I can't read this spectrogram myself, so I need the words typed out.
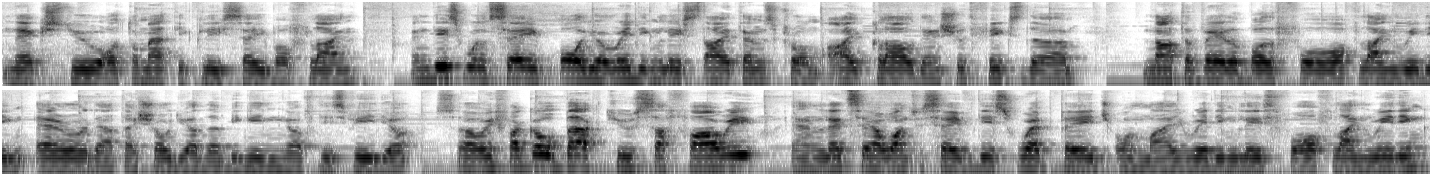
next to automatically save offline. And this will save all your reading list items from iCloud and should fix the not available for offline reading error that I showed you at the beginning of this video. So if I go back to Safari and let's say I want to save this web page on my reading list for offline reading,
